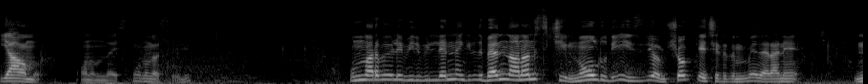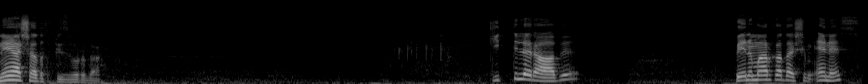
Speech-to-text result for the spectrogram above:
Yağmur onun da ismi onu da söyleyeyim. Bunlar böyle birbirlerine girdi. Ben de ananı sikeyim ne oldu diye izliyorum. Şok geçirdim beyler hani ne yaşadık biz burada. Gittiler abi. Benim arkadaşım Enes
